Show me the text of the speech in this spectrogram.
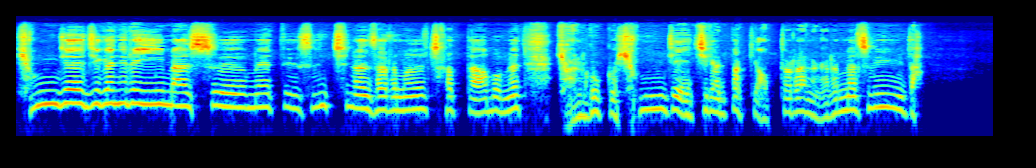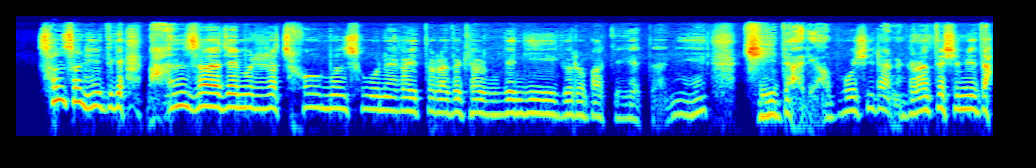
형제지간이라 이 말씀의 뜻은 친한 사람을 찾다 보면 결국 그 형제지간밖에 없더라는 그런 말씀입니다. 선선히득에 만사재물이라 처음은 손해가 있더라도 결국엔 이익으로 바뀌겠다니 기다려보시라는 그런 뜻입니다.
